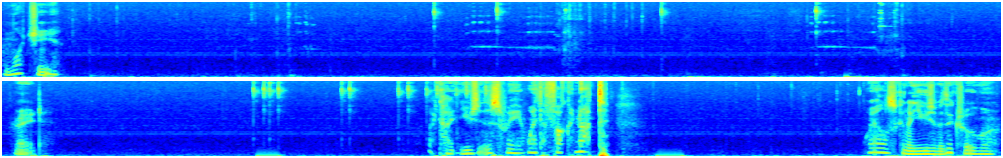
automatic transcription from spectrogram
I'm watching you. Right. I can't use it this way. Why the fuck not? What else can I use with a crowbar?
